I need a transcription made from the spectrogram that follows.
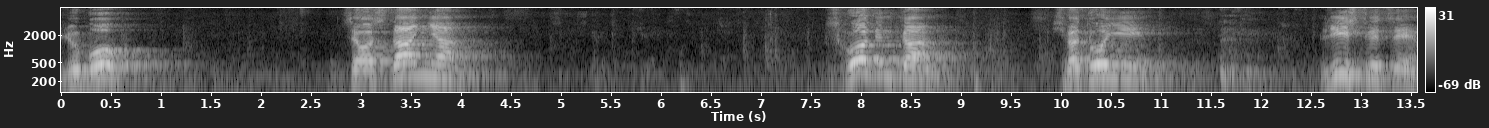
Любов це остання сходинка святої ліствиці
